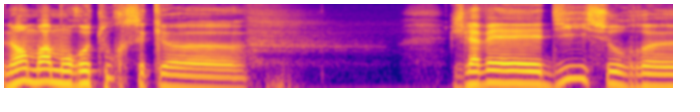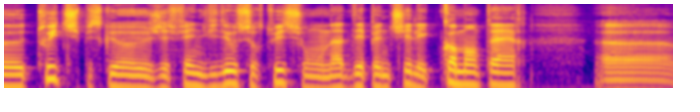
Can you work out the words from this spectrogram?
Non, moi, mon retour, c'est que je l'avais dit sur euh, Twitch, puisque j'ai fait une vidéo sur Twitch où on a dépenché les commentaires euh,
